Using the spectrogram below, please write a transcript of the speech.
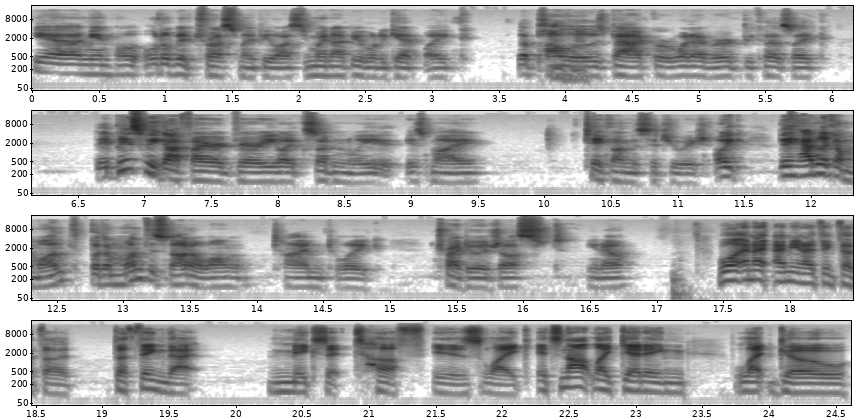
Yeah, I mean, a little bit of trust might be lost. You might not be able to get like the mm-hmm. Apollos back or whatever because like they basically got fired very like suddenly. Is my take on the situation. Like they had like a month, but a month is not a long time to like try to adjust. You know. Well, and I, I mean, I think that the the thing that makes it tough is like it's not like getting let go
